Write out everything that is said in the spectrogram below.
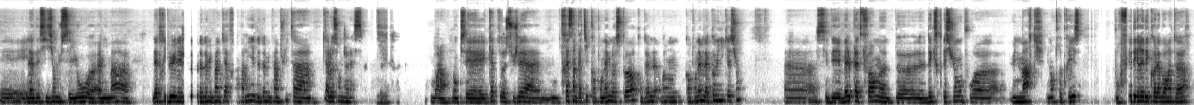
et, et, la décision du CIO à Lima d'attribuer les Jeux de 2024 à Paris et de 2028 à, à Los Angeles. Voilà, donc c'est quatre sujets euh, très sympathiques quand on aime le sport, quand on aime, la communication. Euh, c'est des belles plateformes d'expression pour euh, une marque, une entreprise, pour fédérer des collaborateurs,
